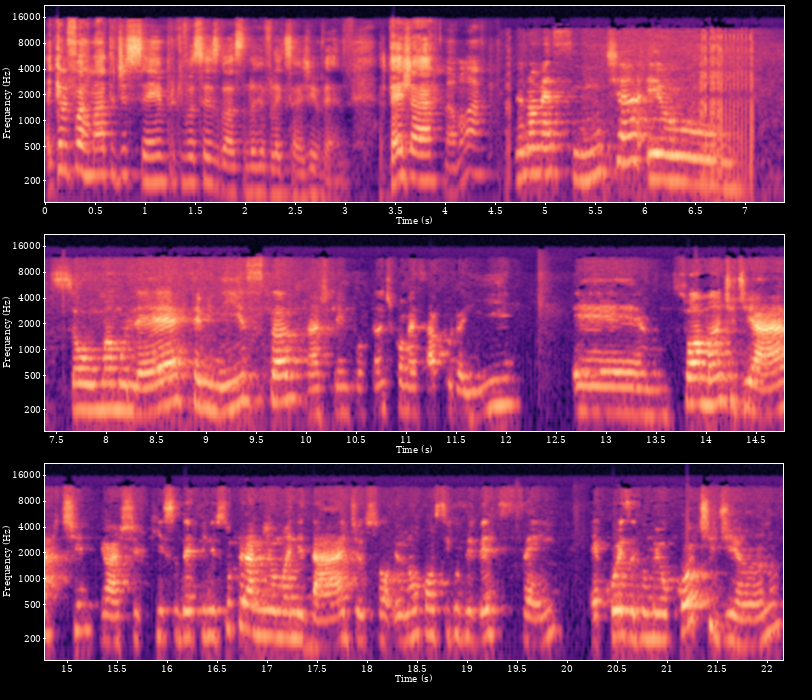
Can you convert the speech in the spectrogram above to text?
Aquele formato de sempre que vocês gostam do Reflexões de Inverno. Até já! Vamos lá. Meu nome é Cíntia, eu Sou uma mulher feminista, acho que é importante começar por aí. É, sou amante de arte, eu acho que isso define super a minha humanidade. Eu, sou, eu não consigo viver sem, é coisa do meu cotidiano.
